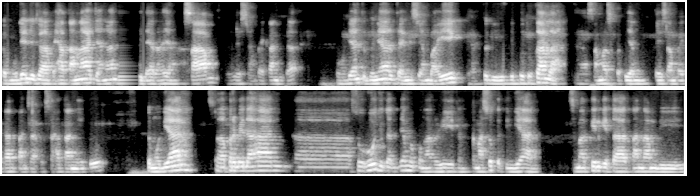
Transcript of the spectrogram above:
Kemudian juga pH tanah jangan di daerah yang asam, disampaikan juga. Kemudian tentunya drainase yang baik, ya, itu dibutuhkan lah, ya, sama seperti yang saya sampaikan panca usaha tani itu. Kemudian eh, perbedaan uh, suhu juga tentunya mempengaruhi, termasuk ketinggian. Semakin kita tanam di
